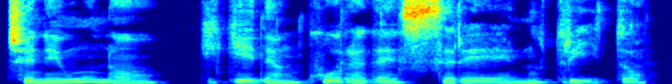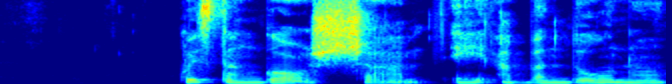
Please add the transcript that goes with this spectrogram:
ce n'è uno che chiede ancora d'essere nutrito. Questa angoscia e abbandono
